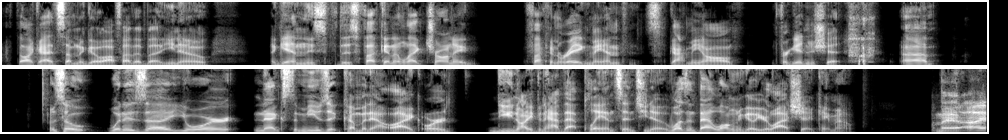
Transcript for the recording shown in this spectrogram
I felt like I had something to go off of it, but you know, again, this this fucking electronic fucking rig, man, it's got me all forgetting shit. um, so what is uh your next music coming out like, or do you not even have that plan since you know it wasn't that long ago your last shit came out? Man, I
